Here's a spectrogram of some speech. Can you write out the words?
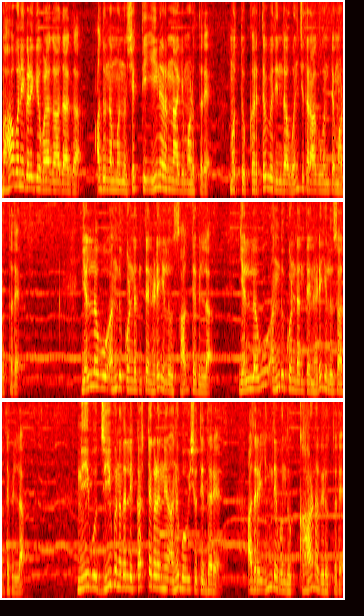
ಭಾವನೆಗಳಿಗೆ ಒಳಗಾದಾಗ ಅದು ನಮ್ಮನ್ನು ಶಕ್ತಿ ಈನರನ್ನಾಗಿ ಮಾಡುತ್ತದೆ. ಮತ್ತು ಕರ್ತವ್ಯದಿಂದ ವಂಚಿತರಾಗುವಂತೆ ಮಾಡುತ್ತದೆ. ಎಲ್ಲವೂ ಅಂದುಕೊಂಡಂತೆ ನಡೆಯಲು ಸಾಧ್ಯವಿಲ್ಲ. ಎಲ್ಲವೂ ಅಂದುಕೊಂಡಂತೆ ನಡೆಯಲು ಸಾಧ್ಯವಿಲ್ಲ. ನೀವು ಜೀವನದಲ್ಲಿ ಕಷ್ಟಗಳನ್ನೇ ಅನುಭವಿಸುತ್ತಿದ್ದರೆ, ಅದರ ಹಿಂದೆ ಒಂದು ಕಾರಣವಿರುತ್ತದೆ.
